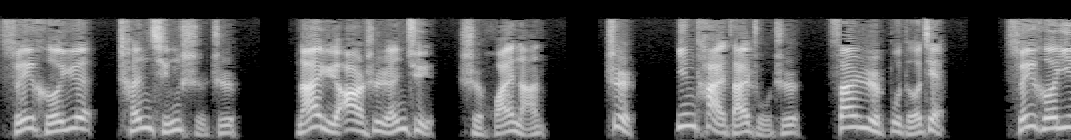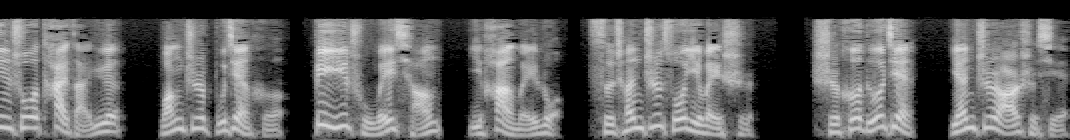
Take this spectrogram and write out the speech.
随和曰：“臣请使之。”乃与二十人聚，使淮南。至，因太宰主之，三日不得见。随和因说太宰曰：“王之不见何，必以楚为强，以汉为弱。此臣之所以为使。使何得见？言之而是邪？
